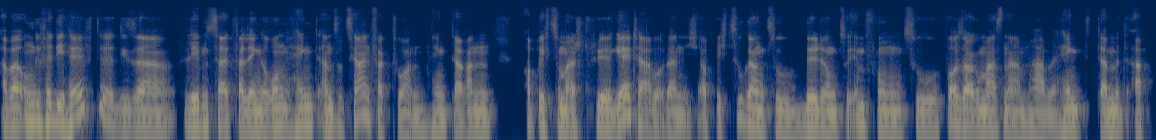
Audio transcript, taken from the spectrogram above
Aber ungefähr die Hälfte dieser Lebenszeitverlängerung hängt an sozialen Faktoren, hängt daran, ob ich zum Beispiel Geld habe oder nicht, ob ich Zugang zu Bildung, zu Impfungen, zu Vorsorgemaßnahmen habe, hängt damit ab,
